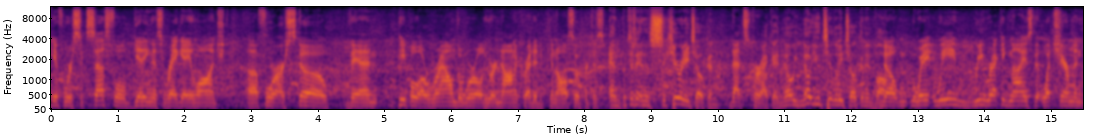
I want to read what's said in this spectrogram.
if we're successful getting this Reg A launched uh, for our STO, then people around the world who are non-accredited can also participate. And participate in a security token. That's correct. Okay, no, no utility token involved. No, we, we, we recognize that what Chairman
